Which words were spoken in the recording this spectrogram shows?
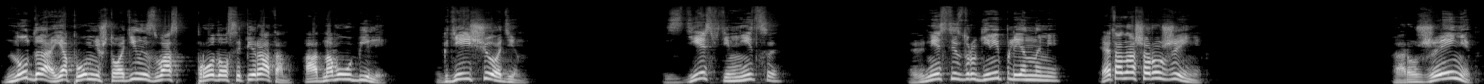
«Ну да, я помню, что один из вас продался пиратам, а одного убили. Где еще один?» «Здесь, в темнице». «Вместе с другими пленными. Это наш оружейник». «Оружейник?»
